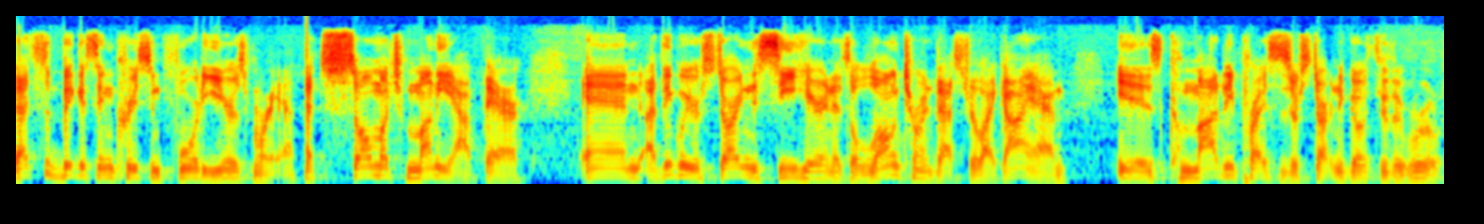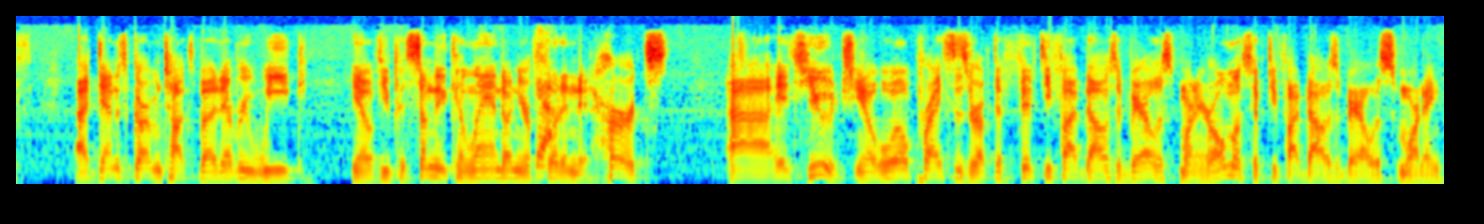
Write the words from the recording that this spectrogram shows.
that's the biggest increase in 40 years, Maria. That's so much money out there. And I think what you're starting to see here, and as a long term investor like I am, is commodity prices are starting to go through the roof. Uh, Dennis Gartman talks about it every week. You know, if you put something can land on your yeah. foot and it hurts, uh, it's huge. You know, oil prices are up to $55 a barrel this morning, or almost $55 a barrel this morning.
